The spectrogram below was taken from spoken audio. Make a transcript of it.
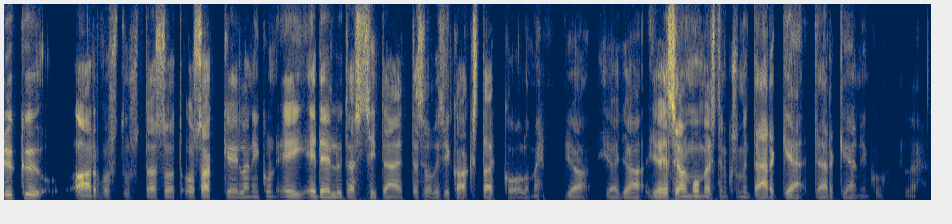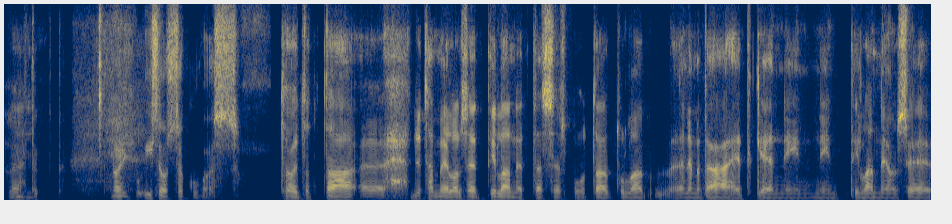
nykyarvostustasot osakkeilla niin kuin ei edellytä sitä, että se olisi kaksi tai kolme. Ja, ja, ja, ja se on mun mielestä niin kuin tärkeä, tärkeä niin kuin lähtökohta noin niin kuin isossa kuvassa. Toi, tota, nythän meillä on se tilanne tässä, jos puhutaan, tullaan enemmän tähän hetkeen, niin, niin tilanne on se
